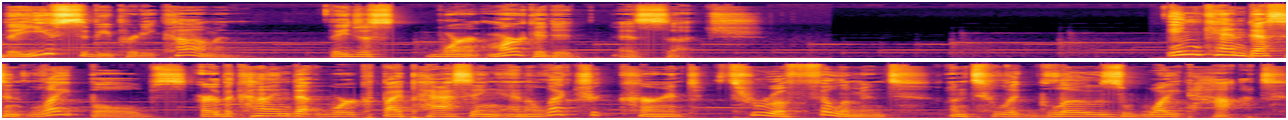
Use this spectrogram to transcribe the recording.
They used to be pretty common, they just weren't marketed as such. Incandescent light bulbs are the kind that work by passing an electric current through a filament until it glows white hot.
